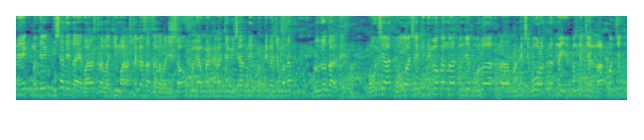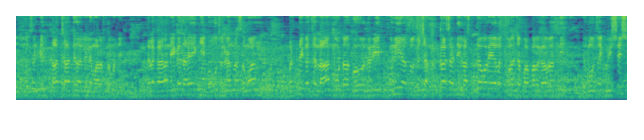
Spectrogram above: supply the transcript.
ते एक म्हणजे एक दिशा देत आहे महाराष्ट्राला की महाराष्ट्र कसा असायला पाहिजे. शाहू फुले आंबेडकरांचे विचार ते प्रत्येकाच्या मनात रुजवतात ते भाऊचे आज भाऊ असे कितीक लोकांना आज म्हणजे भाऊला प्रत्यक्ष भाऊ ओळखत नाही आहे पण त्याचे लाखोंचे संख्येत आज चाहते झालेले आहे महाराष्ट्रामध्ये. त्याला कारण एकच आहे की भाऊ सगळ्यांना समान प्रत्येकाचं लहान मोठा गोर गरीब कोणीही असो त्याच्या हक्कासाठी रस्त्यावर यायला कोणाच्या बापाला घाबरत नाही. हे भाऊचं एक विशेष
